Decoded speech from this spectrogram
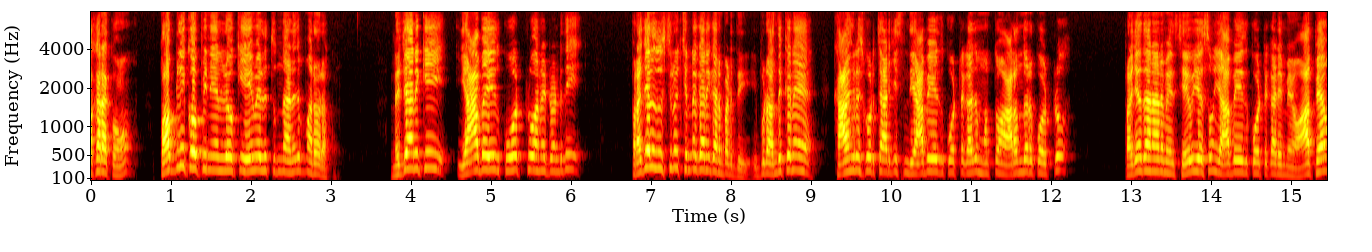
ఒక రకం పబ్లిక్ ఒపీనియన్లోకి ఏం వెళుతుందో అనేది మరో రకం. నిజానికి యాభై ఐదు కోట్లు అనేటువంటిది ప్రజల దృష్టిలో చిన్నగానే కనపడింది ఇప్పుడు అందుకనే కాంగ్రెస్ కూడా చార్జ్ చేసింది యాభై ఐదు కోట్లు కాదు మొత్తం ఆరు వందల కోట్లు. ప్రజాధనాన్ని మేము సేవ్ చేస్తాం యాభై ఐదు కోట్ల కాడే మేము ఆపాం.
